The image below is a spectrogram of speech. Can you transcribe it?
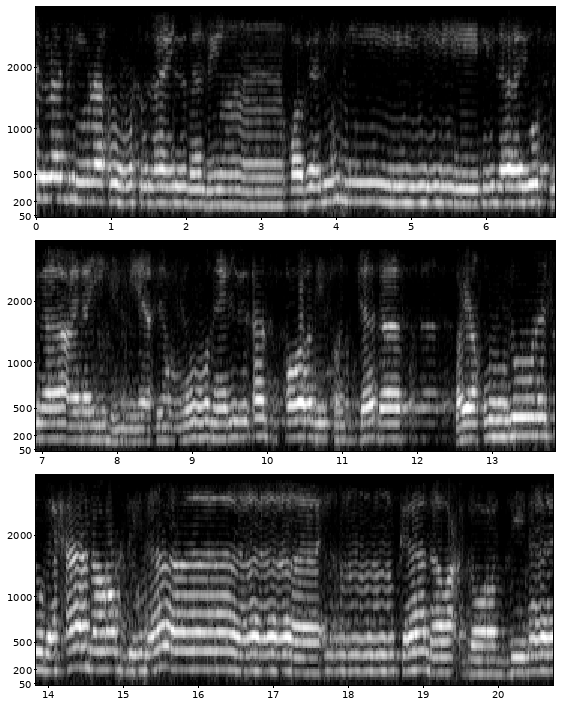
الذين أوتوا العلم من قبله إذا يتلى عليهم يخرون للأذقان سجدا ويقولون سبحان ربنا إن كان وعد ربنا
